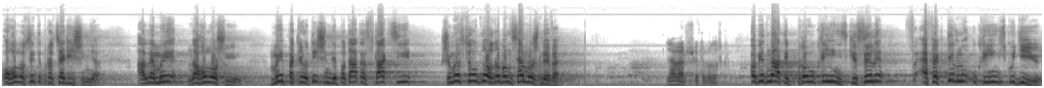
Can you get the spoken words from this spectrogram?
оголосити про це рішення. Але ми наголошуємо, ми, патріотичні депутати з фракції, що ми все одно зробимо все можливе, Завершуйте, будь ласка. Об'єднати проукраїнські сили в ефективну українську дію.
